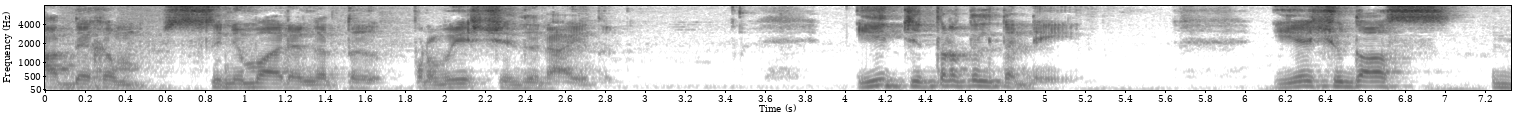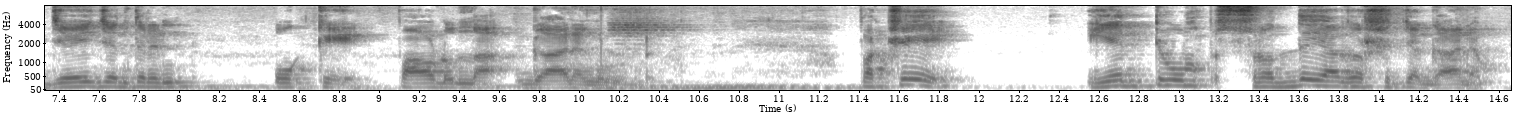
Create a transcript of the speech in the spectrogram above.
അദ്ദേഹം സിനിമാ രംഗത്ത് പ്രവേശിതനായത് ഈ ചിത്രത്തിൽ തന്നെ യേശുദാസ് ജയചന്ദ്രൻ ഒക്കെ പാടുന്ന ഗാനങ്ങളുണ്ട്. പക്ഷേ ഏറ്റവും ശ്രദ്ധയാകർഷിച്ച ഗാനം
